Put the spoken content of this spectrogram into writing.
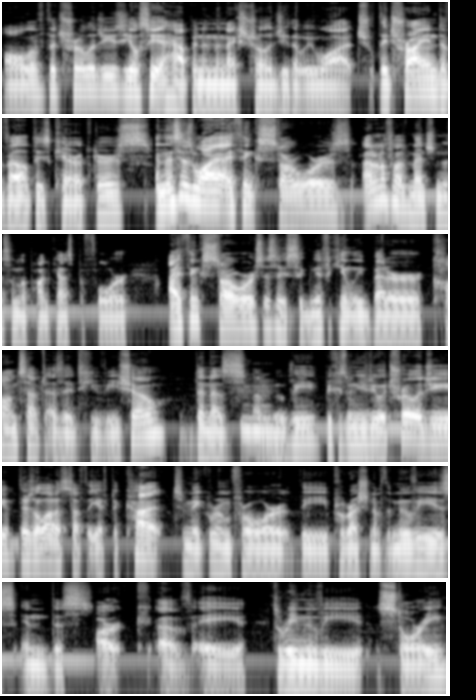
all of the trilogies. You'll see it happen in the next trilogy that we watch. They try and develop these characters. And this is why I think Star Wars, I don't know if I've mentioned this on the podcast before. I think Star Wars is a significantly better concept as a TV show than as a Mhm. movie because when you do a trilogy, there's a lot of stuff that you have to cut to make room for the progression of the movies in this arc of a three movie story.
